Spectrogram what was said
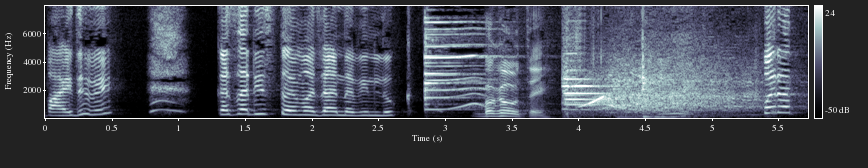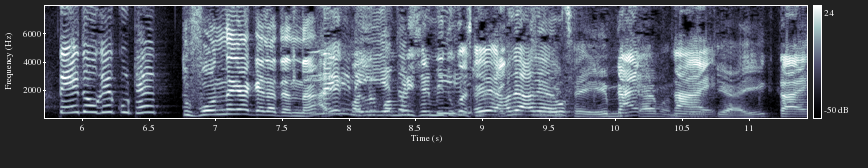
बाय द वे कसा दिसतोय माझा नवीन लुक बघवतंय दोघे कुठे तू फोन नाही का केला त्यांना? नाही, अरे नाही, कलर येत कॉम्बिनेशन मी तू असतील. कसं ए, आले, आले, काय- आले. हे मी काय म्हणतो की ऐक काय?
